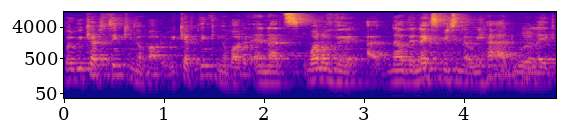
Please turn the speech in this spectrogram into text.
But we kept thinking about it. We kept thinking about it, and that's one of the uh, now the next meeting that we had. We were like,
